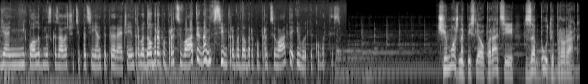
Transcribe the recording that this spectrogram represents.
я ніколи б не сказала, що ці пацієнти приречені. Треба добре попрацювати. Нам всім треба добре попрацювати і вилікуватись. Чи можна після операції забути про рак?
